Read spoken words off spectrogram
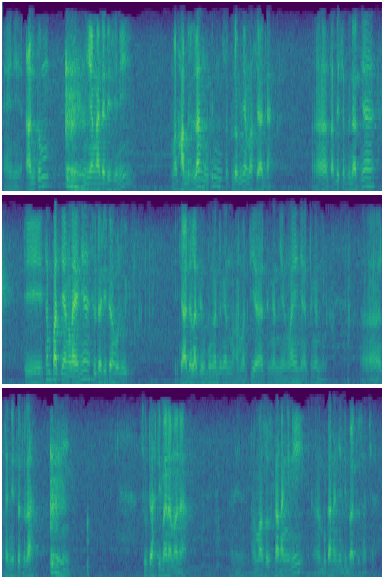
Nah ini. Antum yang ada di sini alhamdulillah mungkin sebelumnya masih ada. Nah, tapi sebenarnya di tempat yang lainnya sudah didahului. Tidak ada lagi hubungan dengan Muhammadiyah dengan yang lainnya dengan uh, dan itu adalah sudah di mana-mana. Eh, termasuk sekarang ini uh, bukan hanya di Batu saja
